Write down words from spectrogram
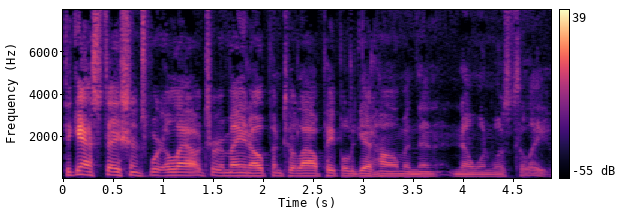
The gas stations were allowed to remain open to allow people to get home, and then no one was to leave.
